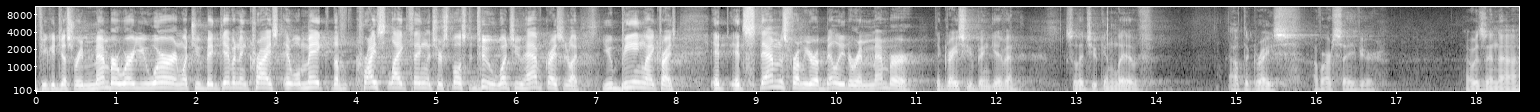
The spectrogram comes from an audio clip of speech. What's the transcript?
if you could just remember where you were and what you've been given in Christ, it will make the Christ like thing that you're supposed to do once you have Christ in your life, you being like Christ. It, it stems from your ability to remember the grace you've been given so that you can live out the grace of our Savior. I was in uh,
